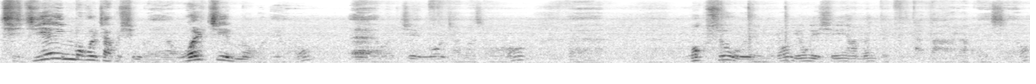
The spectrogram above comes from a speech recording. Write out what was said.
지지의 인목을 잡으신 거예요. 월지 인목을요. 예, 월지 인목을 잡아서 예, 목수 오행으로 용신이 하면 될 듯하다라고 했어요.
